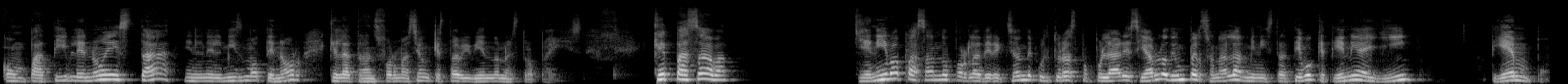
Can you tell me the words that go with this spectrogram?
compatible, no está en el mismo tenor que la transformación que está viviendo nuestro país. ¿Qué pasaba? Quien iba pasando por la Dirección de Culturas Populares, y hablo de un personal administrativo que tiene allí tiempo,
